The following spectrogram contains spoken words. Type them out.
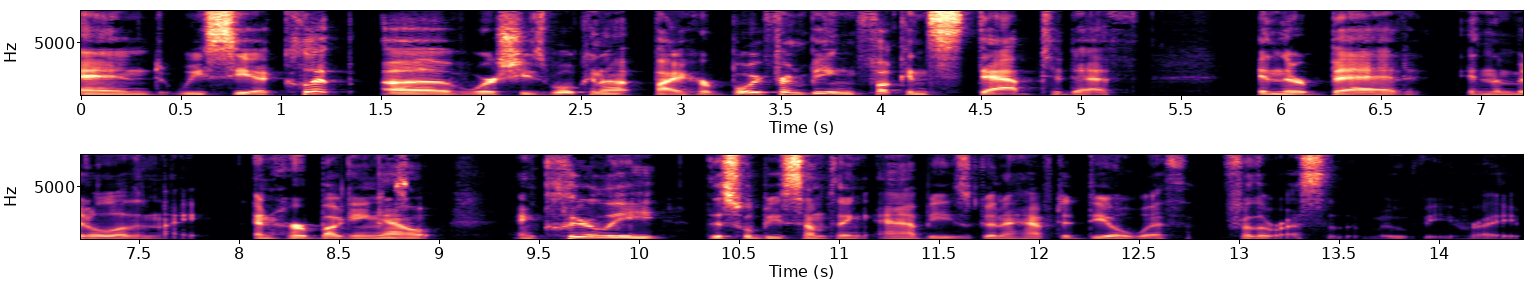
and we see a clip of where she's woken up by her boyfriend being fucking stabbed to death in their bed in the middle of the night and her bugging out. And clearly, this will be something Abby's going to have to deal with for the rest of the movie, right?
